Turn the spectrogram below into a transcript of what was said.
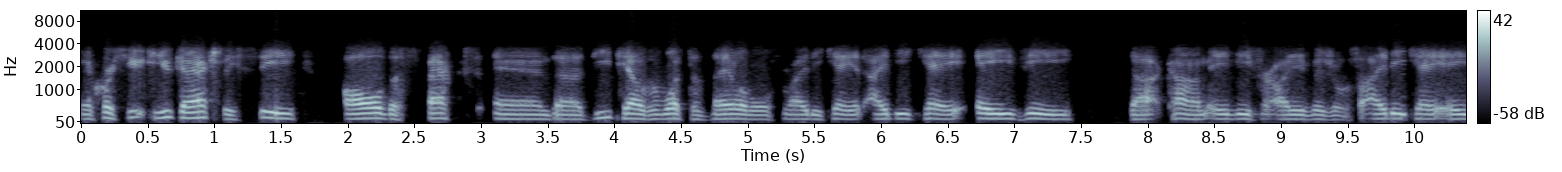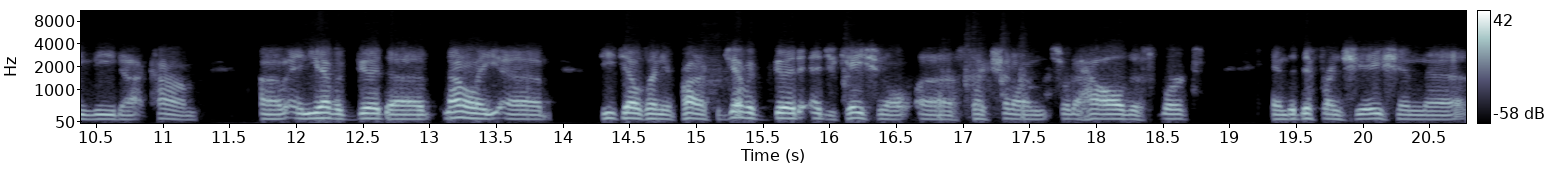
and of course you you can actually see all the specs and uh, details of what's available from IDK at idkav.com, AV for audiovisual. So idkav.com. Um, and you have a good, uh, not only uh, details on your product, but you have a good educational uh, section on sort of how all this works and the differentiation uh,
